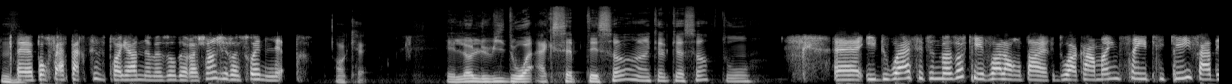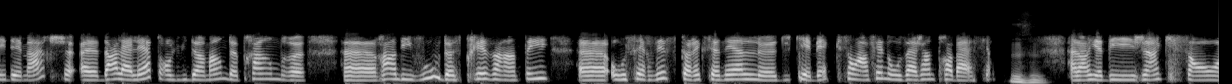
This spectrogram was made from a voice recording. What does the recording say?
mhm. pour faire partie du programme de mesure de rechange. Il reçoit une lettre. OK. Et là, lui doit accepter ça en quelque sorte ou? Euh, il doit, c'est une mesure qui est volontaire. Il doit quand même s'impliquer, faire des démarches. Euh, dans la lettre, on lui demande de prendre euh, rendez-vous, de se présenter au service correctionnel du Québec, qui sont en fait nos agents de probation. Mhm. Alors, il y a des gens qui sont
